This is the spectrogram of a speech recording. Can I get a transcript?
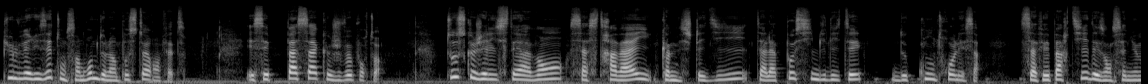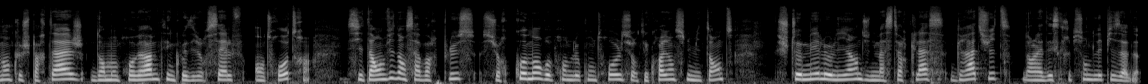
pulvériser ton syndrome de l'imposteur en fait. Et c'est pas ça que je veux pour toi. Tout ce que j'ai listé avant, ça se travaille, comme je t'ai dit, tu as la possibilité de contrôler ça. Ça fait partie des enseignements que je partage dans mon programme Think With Yourself, entre autres. Si tu as envie d'en savoir plus sur comment reprendre le contrôle sur tes croyances limitantes, je te mets le lien d'une masterclass gratuite dans la description de l'épisode.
